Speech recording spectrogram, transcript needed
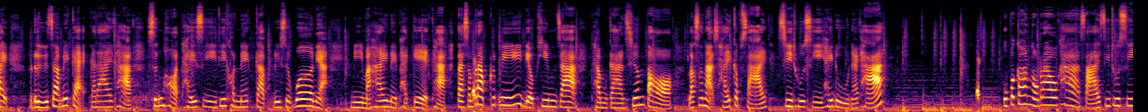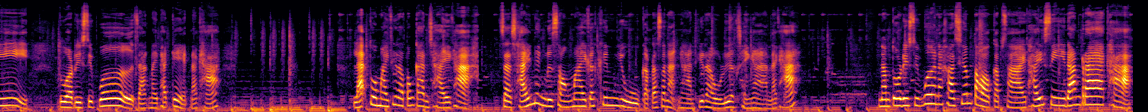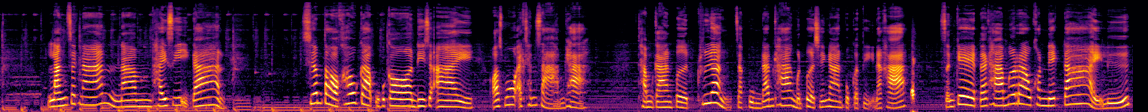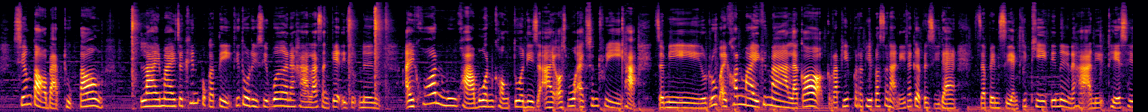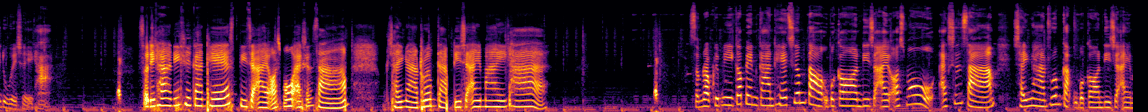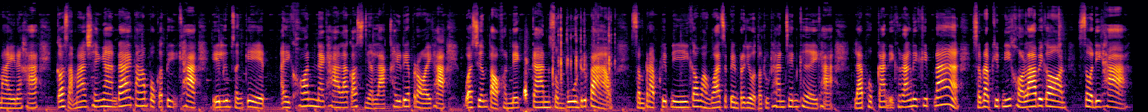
หรือจะไม่แกะก็ได้ค่ะ ซึ่งพอร์ต Type C ที่ Connect กับ Receiver เนี่ยมีมาให้ในแพ็กเกจค่ะ แต่สำหรับคลิปนี้เดี๋ยวพิมพ์จะทำการเชื่อมต่อลักษณะใช้กับสาย C2C ให้ดูนะคะอุปกรณ์ของเราค่ะ สาย C2C ตัว Receiver จากในแพ็กเกจนะคะ และตัวไม้ที่เราต้องการใช้ค่ะ จะใช้ 1 หรือ 2 ไม้ก็ขึ้นอยู่กับลักษณะงานที่เราเลือกใช้งานนะคะนำตัว receiver นะคะ เชื่อมต่อกับสาย Type C ด้านแรกค่ะ หลังจากนั้นนำ Type C อีกด้าน เชื่อมต่อเข้ากับอุปกรณ์ DJI Osmo Action 3 ค่ะทำการเปิดเครื่องจากปุ่มด้านข้างเหมือนเปิดใช้งานปกตินะคะ สังเกตนะคะเมื่อเรา Connect ได้หรือเชื่อมต่อแบบถูกต้องลายไมค์จะขึ้นปกติที่ตัว receiver นะคะ และสังเกตอีกจุดหนึ่งไอคอนมุมขวาบนของตัว DJI Osmo Action 3 ค่ะ จะมีรูปไอคอนไมค์ขึ้นมา แล้วก็กระพริบกระพริบลักษณะนี้ถ้าเกิดเป็นสีแดง จะเป็นเสียงที่พีคนิดนึงนะคะ อันนี้เทสให้ดูเฉยๆค่ะ สวัสดีค่ะ นี่คือการเทส DJI Osmo Action 3 ใช้งานร่วมกับ DJI Mic ค่ะ สำหรับคลิปนี้ก็เป็นการเทสเชื่อมต่ออุปกรณ์ DJI Osmo Action 3 ใช้งานร่วมกับอุปกรณ์ DJI m i นะคะ ก็สามารถใช้งานได้ตามปกติค่ะ อย่าลืมสังเกตไอคอนนะคะ แล้วก็สัญลักษณ์ให้เรียบร้อยค่ะ ว่าเชื่อมต่อ Connect กันสมบูรณ์หรือเปล่าสำหรับคลิปนี้ก็หวังว่าจะเป็นประโยชน์ต่อทุกท่านเช่นเคยค่ะ และพบกันอีกครั้งในคลิปหน้าสำหรับคลิปนี้ขอลาไปก่อน สวัสดีค่ะ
